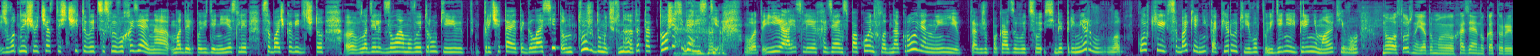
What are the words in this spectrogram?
животное еще часто считывает со своего хозяина модель поведения. Если собачка видит, что владелец заламывает руки и причитает и голосит, он тоже думает, что надо так тоже себя вести. Вот. И, а если хозяин спокоен, хладнокровен и также показывает свой, себе пример, кошки и собаки, они копируют его поведение и перенимают понимают его. Но сложно, я думаю, хозяину, который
